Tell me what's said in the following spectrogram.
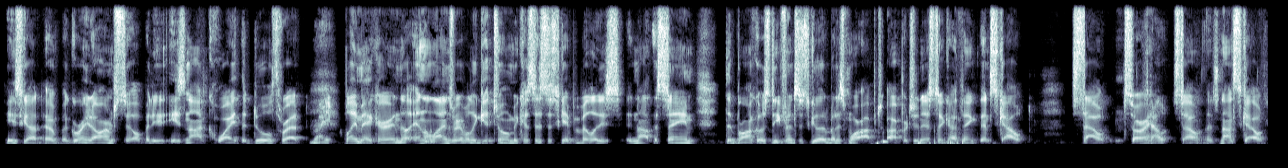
He's got a, a great arm still, but he, he's not quite the dual threat Right. playmaker, and the and the Lions were able to get to him because his escapability is not the same. The Broncos' defense is good, but it's more op- opportunistic, I think, than scout. Stout, sorry, Stout. stout. It's not scout.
